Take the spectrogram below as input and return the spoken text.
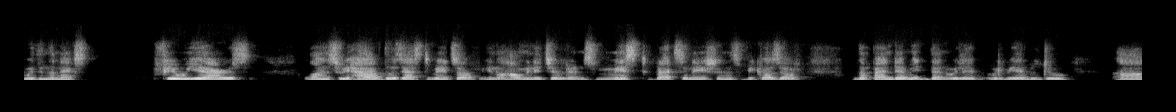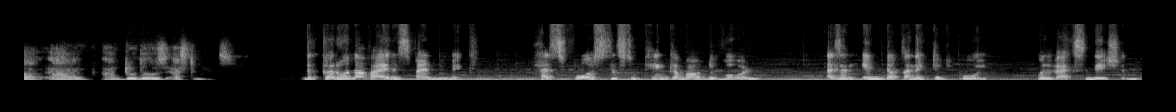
within the next few years once we have those estimates of you know how many children's missed vaccinations because of the pandemic, then we'll, we'll be able to uh, uh, uh, do those estimates. The coronavirus pandemic has forced us to think about the world as an interconnected whole. Well, vaccination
